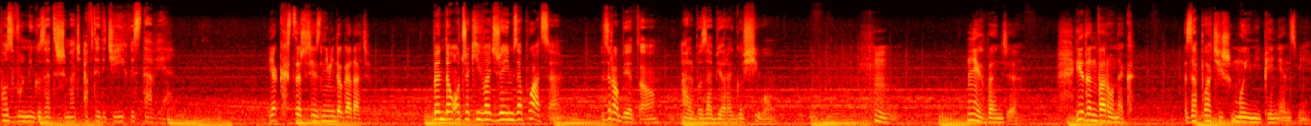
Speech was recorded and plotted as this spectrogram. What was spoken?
Pozwól mi go zatrzymać, a wtedy ci ich wystawię. Jak chcesz się z nimi dogadać? Będą oczekiwać, że im zapłacę. Zrobię to, albo zabiorę go siłą. Hmm. Niech będzie. Jeden warunek. Zapłacisz moimi pieniędzmi.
